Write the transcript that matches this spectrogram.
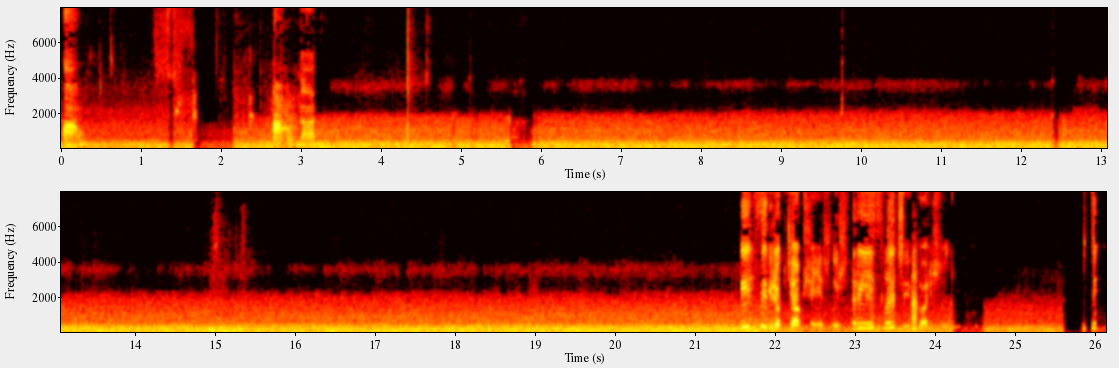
два, а пятнадцать. 30. Илюк, тебя вообще не слышно. Три слышно? Ты говоришь, что... 19,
